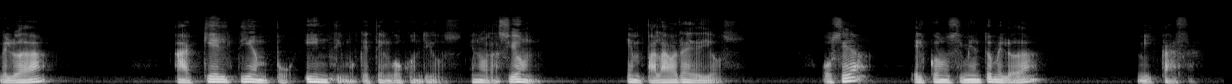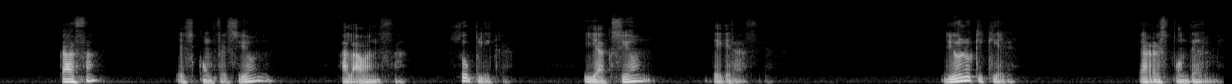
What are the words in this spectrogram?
me lo da aquel tiempo íntimo que tengo con Dios, en oración, en palabra de Dios. O sea, el conocimiento me lo da mi casa. Casa es confesión, alabanza, súplica y acción de gracias. Dios lo que quiere es responderme.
